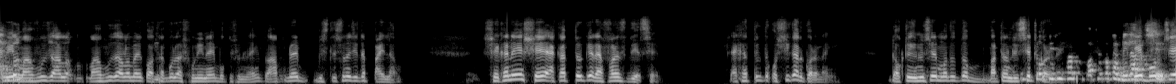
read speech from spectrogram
আমি মাহফুজ আলম মাহফুজ আলমের কথাগুলো শুনি নাই বক্তব্য শুনি নাই তো আপনার বিশ্লেষণে যেটা পাইলাম সেখানে সে একাত্তরকে রেফারেন্স দিয়েছে। একাত্তর তো অস্বীকার করে নাই। ডক্টর ইউনুসের মতো তো বাটন রিসেট করে সে বলছে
